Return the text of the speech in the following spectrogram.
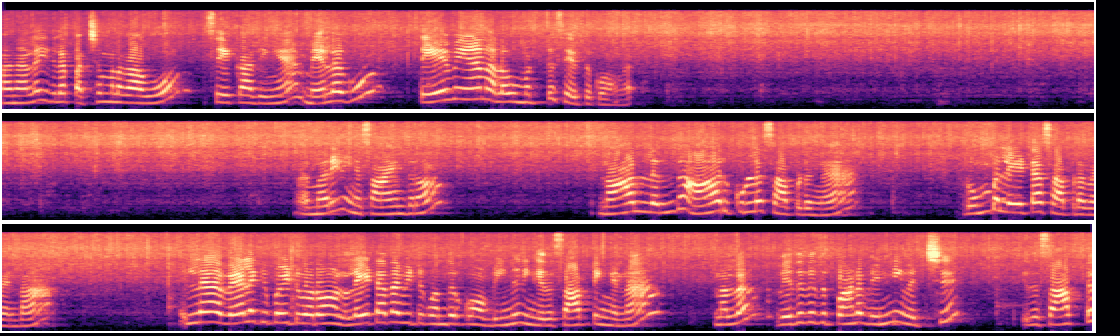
அதனால் இதில் பச்சை மிளகாவும் சேர்க்காதீங்க. மிளகும் தேவையான அளவு மட்டும் சேர்த்துக்கோங்க. அது மாதிரி நீங்கள் சாயந்தரம் நாலுலேருந்து ஆறுக்குள்ளே சாப்பிடுங்க. ரொம்ப லேட்டாக சாப்பிட வேண்டாம். இல்லை வேலைக்கு போயிட்டு வரோம். லேட்டாக தான் வீட்டுக்கு வந்திருக்கோம் அப்படின்னு நீங்கள் இதை சாப்பிட்டீங்கன்னா நல்லா வெது வெதுப்பான வெந்நி வச்சு இதை சாப்பிட்டு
